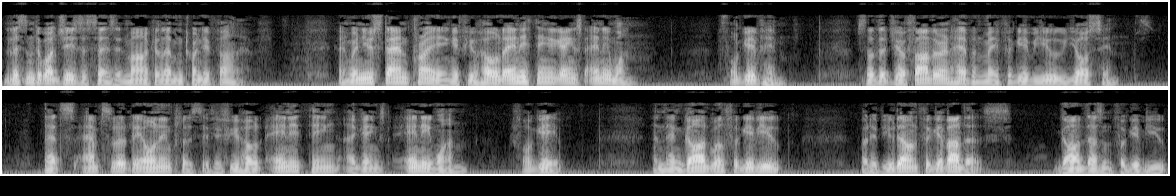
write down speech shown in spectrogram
Listen to what Jesus says in Mark 11:25. And when you stand praying, if you hold anything against anyone, forgive him, so that your Father in heaven may forgive you your sins. That's absolutely all inclusive. If you hold anything against anyone, forgive. And then God will forgive you. But if you don't forgive others, God doesn't forgive you.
